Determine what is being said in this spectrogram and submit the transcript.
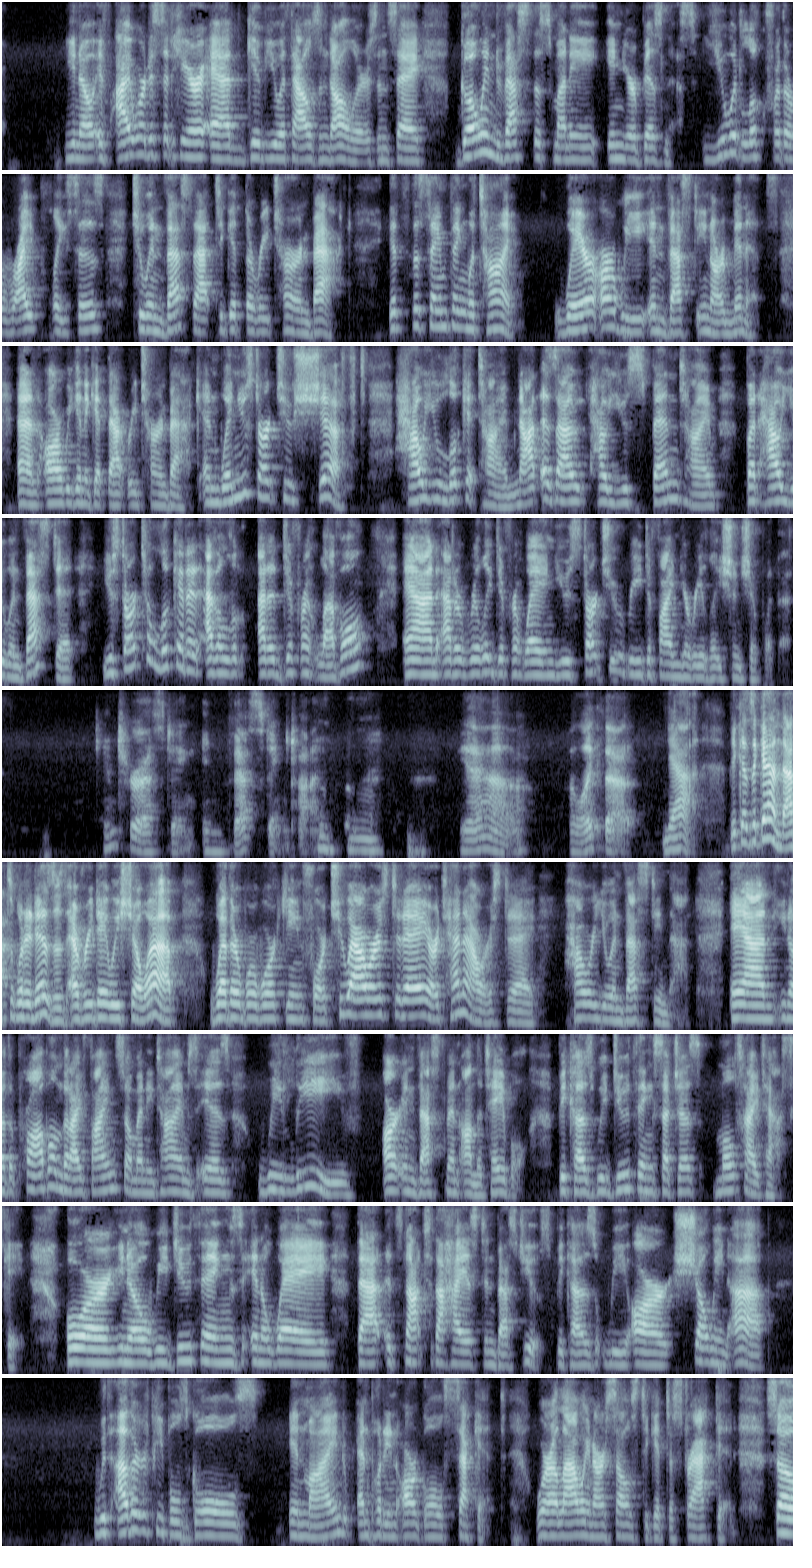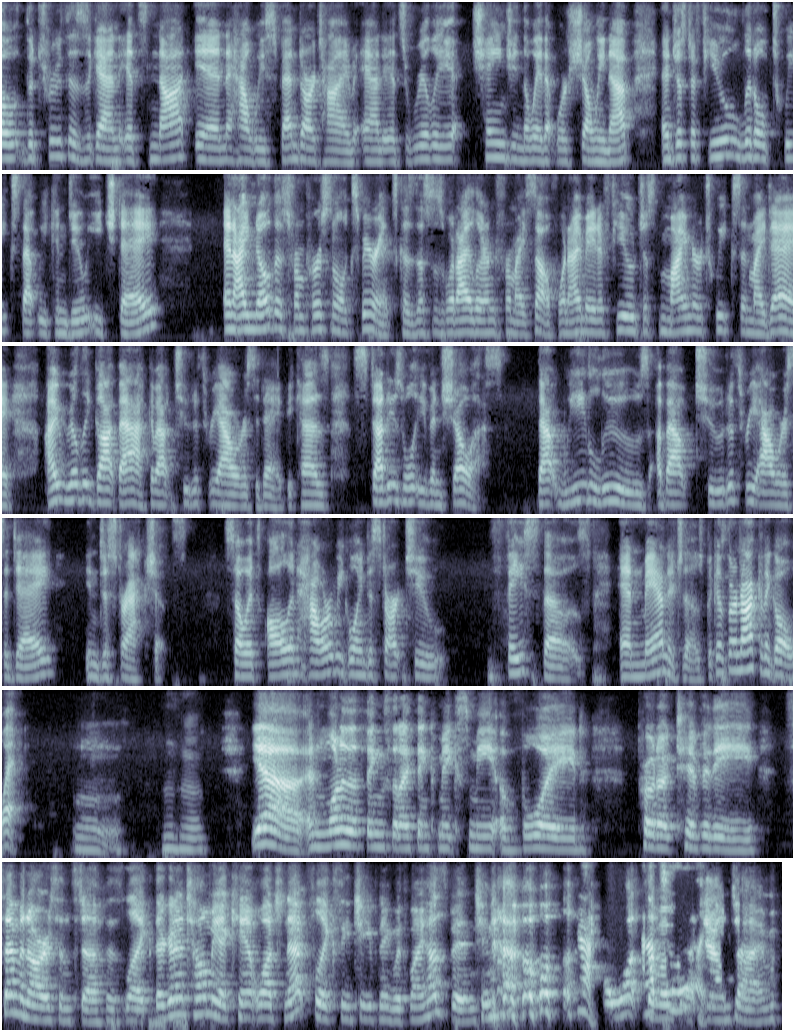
You know, if I were to sit here and give you a thousand dollars and say, go invest this money in your business, you would look for the right places to invest that to get the return back. It's the same thing with time. Where are we investing our minutes? And are we going to get that return back? And when you start to shift how you look at time, not as how you spend time, but how you invest it, you start to look at it at a, at a different level and at a really different way. And you start to redefine your relationship with it. Interesting. Investing time. Mm-hmm. Yeah, I like that. Yeah. Because again, that's what it is, is every day we show up, whether we're working for two hours today or 10 hours today, how are you investing that? And, you know, the problem that I find so many times is we leave our investment on the table because we do things such as multitasking or you know we do things in a way that it's not to the highest and best use because we are showing up with other people's goals in mind and putting our goal second. We're allowing ourselves to get distracted. So the truth is again it's not in how we spend our time and it's really changing the way that we're showing up and just a few little tweaks that we can do each day and I know this from personal experience because this is what I learned for myself. When I made a few just minor tweaks in my day, I really got back about two to three hours a day because studies will even show us that we lose about two to three hours a day in distractions. So it's all in how are we going to start to face those and manage those because they're not going to go away. Mm. Mm-hmm. Yeah. And one of the things that I think makes me avoid productivity seminars and stuff is like they're going to tell me I can't watch Netflix each evening with my husband. You know, yeah, I want some absolutely. of that downtime.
